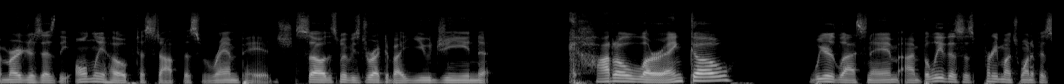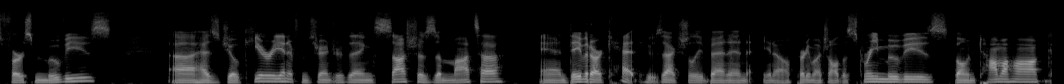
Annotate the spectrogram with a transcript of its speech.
emerges as the only hope to stop this rampage. So this movie's directed by Eugene Kotlyarenko. Weird last name. I believe this is pretty much one of his first movies. Uh, has Joe Keery in it from Stranger Things, Sasheer Zamata, and David Arquette, who's actually been in you know pretty much all the Scream movies, Bone Tomahawk.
